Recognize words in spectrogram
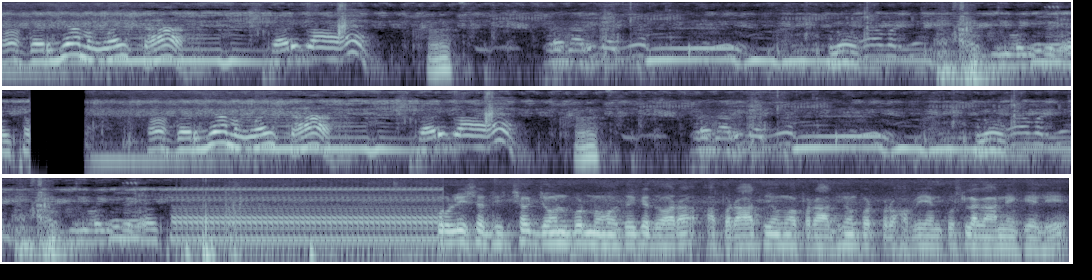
हाँ गड़िया मंगवाई था। गाड़ी कहाँ है? हाँ। गड़िया मंगवाई था। गाड़ी कहाँ है? पुलिस अधीक्षक जौनपुर महोदय के द्वारा अपराध एवं अपराधियों पर प्रभावी अंकुश लगाने के लिए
